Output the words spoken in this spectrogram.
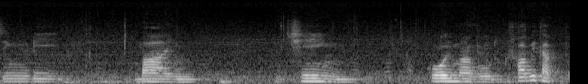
চিংড়ি, বাইন, ঝিং, কই, মাগুর, সবই থাকতো।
